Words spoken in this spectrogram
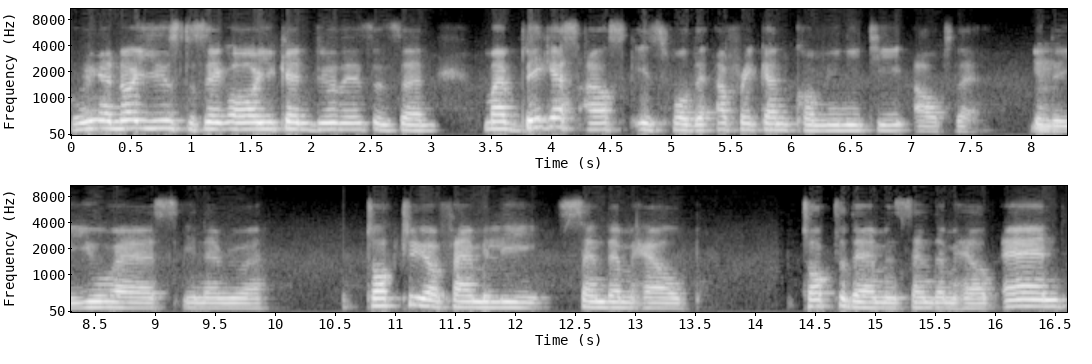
we are not used to saying, oh, you can do this and so My biggest ask is for the African community out there. in the US, in everywhere. Talk to your family, send them help. Talk to them and send them help. And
